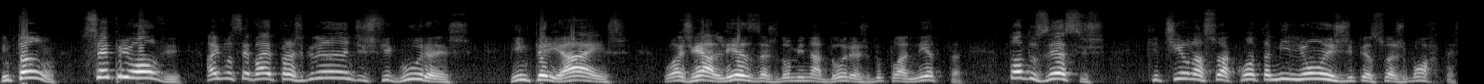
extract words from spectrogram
Então, sempre houve. Aí você vai para as grandes figuras imperiais, ou as realezas dominadoras do planeta, todos esses que tinham na sua conta milhões de pessoas mortas,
